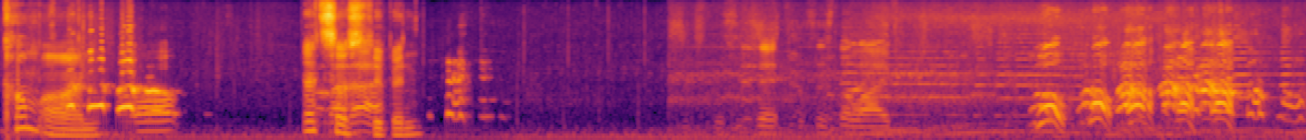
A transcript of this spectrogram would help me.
Come on. Oh, That's so that. stupid. this is it. This is the life. Whoa! Whoa! Ah, ah, ah.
